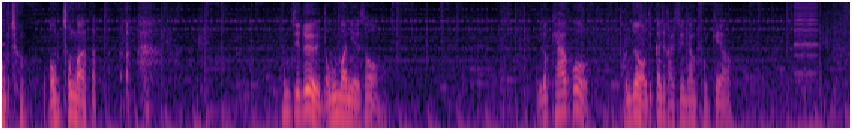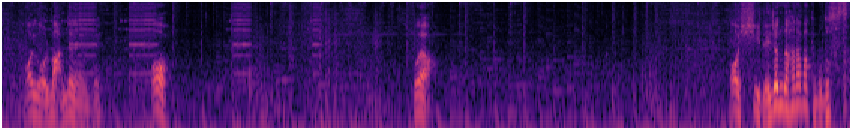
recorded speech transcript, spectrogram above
엄청 엄청 많아. 현질을 너무 많이 해서 이렇게 하고 던전 어디까지 갈 수 있는지 한번 볼게요. 어 이거 얼마 안 되네 근데. 어. 뭐야? 어씨 레전드 하나밖에 못 얻었어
